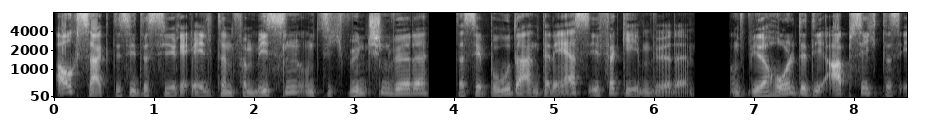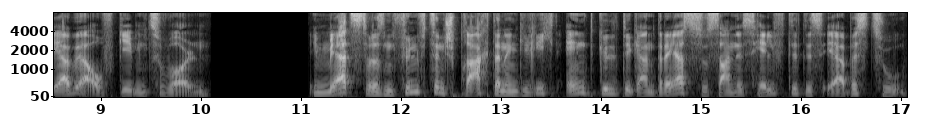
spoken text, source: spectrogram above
Auch sagte sie, dass sie ihre Eltern vermissen und sich wünschen würde, dass ihr Bruder Andreas ihr vergeben würde, und wiederholte die Absicht, das Erbe aufgeben zu wollen. Im März 2015 sprach dann ein Gericht endgültig Andreas Susannes Hälfte des Erbes zu.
